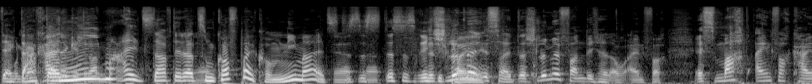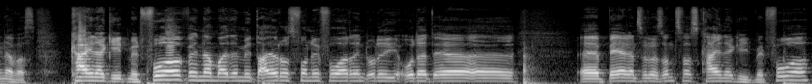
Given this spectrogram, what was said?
der und darf da niemals, darf der da zum Kopfball kommen. Niemals. das, ist, das ist richtig Das Schlimme peinlich. ist halt, das Schlimme fand ich halt auch einfach. Es macht einfach keiner was. Keiner geht mit vor, wenn da mal der Medeiros vorne vorrennt oder, oder der äh, äh, Behrens oder sonst was. Keiner geht mit vor.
